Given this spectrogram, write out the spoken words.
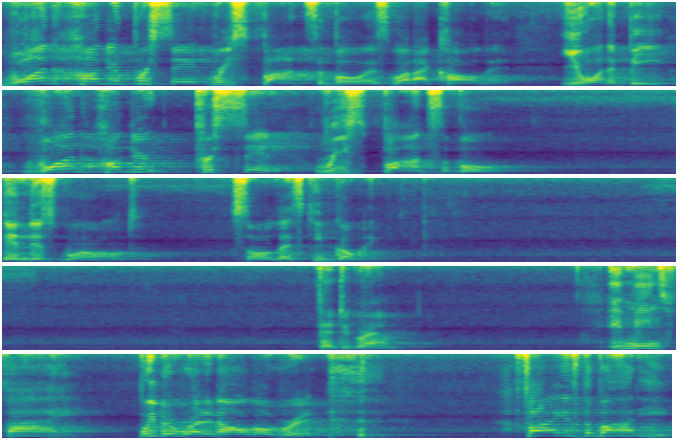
100% responsible is what I call it. You want to be 100% responsible in this world. So let's keep going. Pentagram. It means phi. We've been running all over it. phi is the body.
